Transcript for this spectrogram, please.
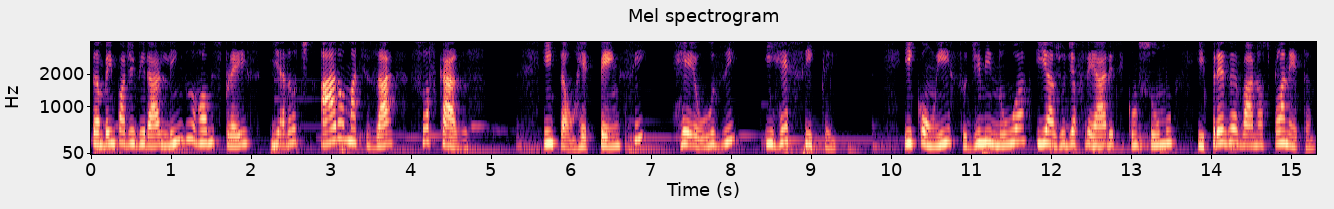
também podem virar lindo home sprays e aromatizar suas casas. Então, repense, reuse e recicle. E com isso, diminua e ajude a frear esse consumo e preservar nosso planeta.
